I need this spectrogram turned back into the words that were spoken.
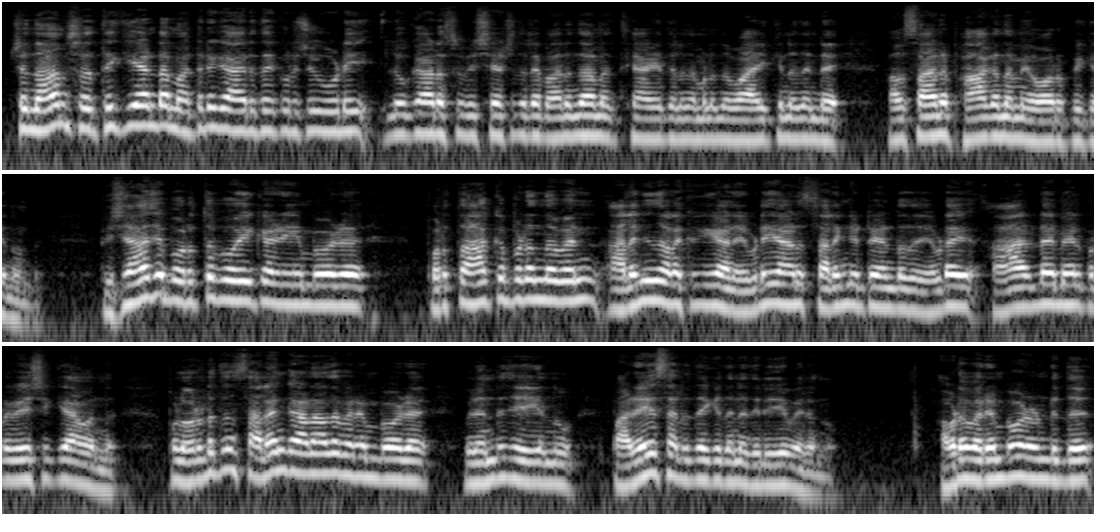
പക്ഷെ നാം ശ്രദ്ധിക്കേണ്ട മറ്റൊരു കാര്യത്തെക്കുറിച്ച് കൂടി ലൂക്കാട് സുവിശേഷത്തിലെ പതിനൊന്നാം അധ്യായത്തിൽ നമ്മൾ ഇന്ന് വായിക്കുന്നതിന്റെ അവസാന ഭാഗം നമ്മെ ഓർപ്പിക്കുന്നുണ്ട്. പിശാച് പുറത്തു പോയി കഴിയുമ്പോൾ പുറത്താക്കപ്പെടുന്നവൻ അലഞ്ഞു നടക്കുകയാണ്. എവിടെയാണ് സ്ഥലം കിട്ടേണ്ടത്? എവിടെ ആരുടെ മേൽ പ്രവേശിക്കാമെന്ന്? അപ്പോൾ ഒരിടത്തും സ്ഥലം കാണാതെ വരുമ്പോൾ ഇവരെന്ത് ചെയ്യുന്നു? പഴയ സ്ഥലത്തേക്ക് തന്നെ തിരികെ വരുന്നു. അവിടെ വരുമ്പോഴുണ്ട് ഇത്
